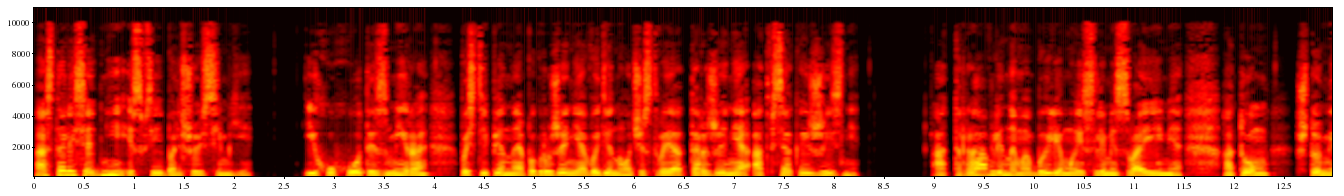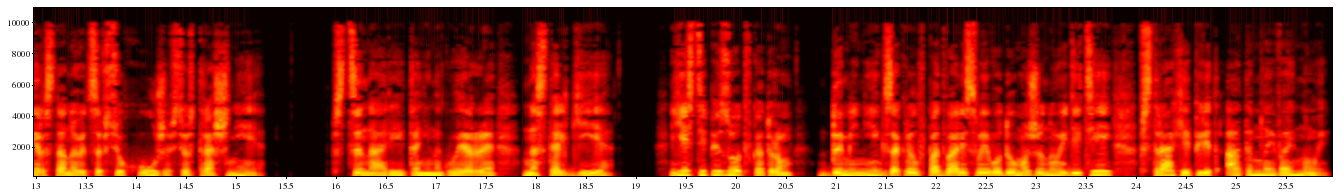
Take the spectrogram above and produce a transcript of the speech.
остались одни из всей большой семьи. Их уход из мира, постепенное погружение в одиночество и отторжение от всякой жизни. Отравлены мы были мыслями своими о том, что мир становится все хуже, все страшнее. В сценарии Танина Гуэрre «Ностальгия», есть эпизод, в котором Доминик закрыл в подвале своего дома жену и детей в страхе перед атомной войной.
